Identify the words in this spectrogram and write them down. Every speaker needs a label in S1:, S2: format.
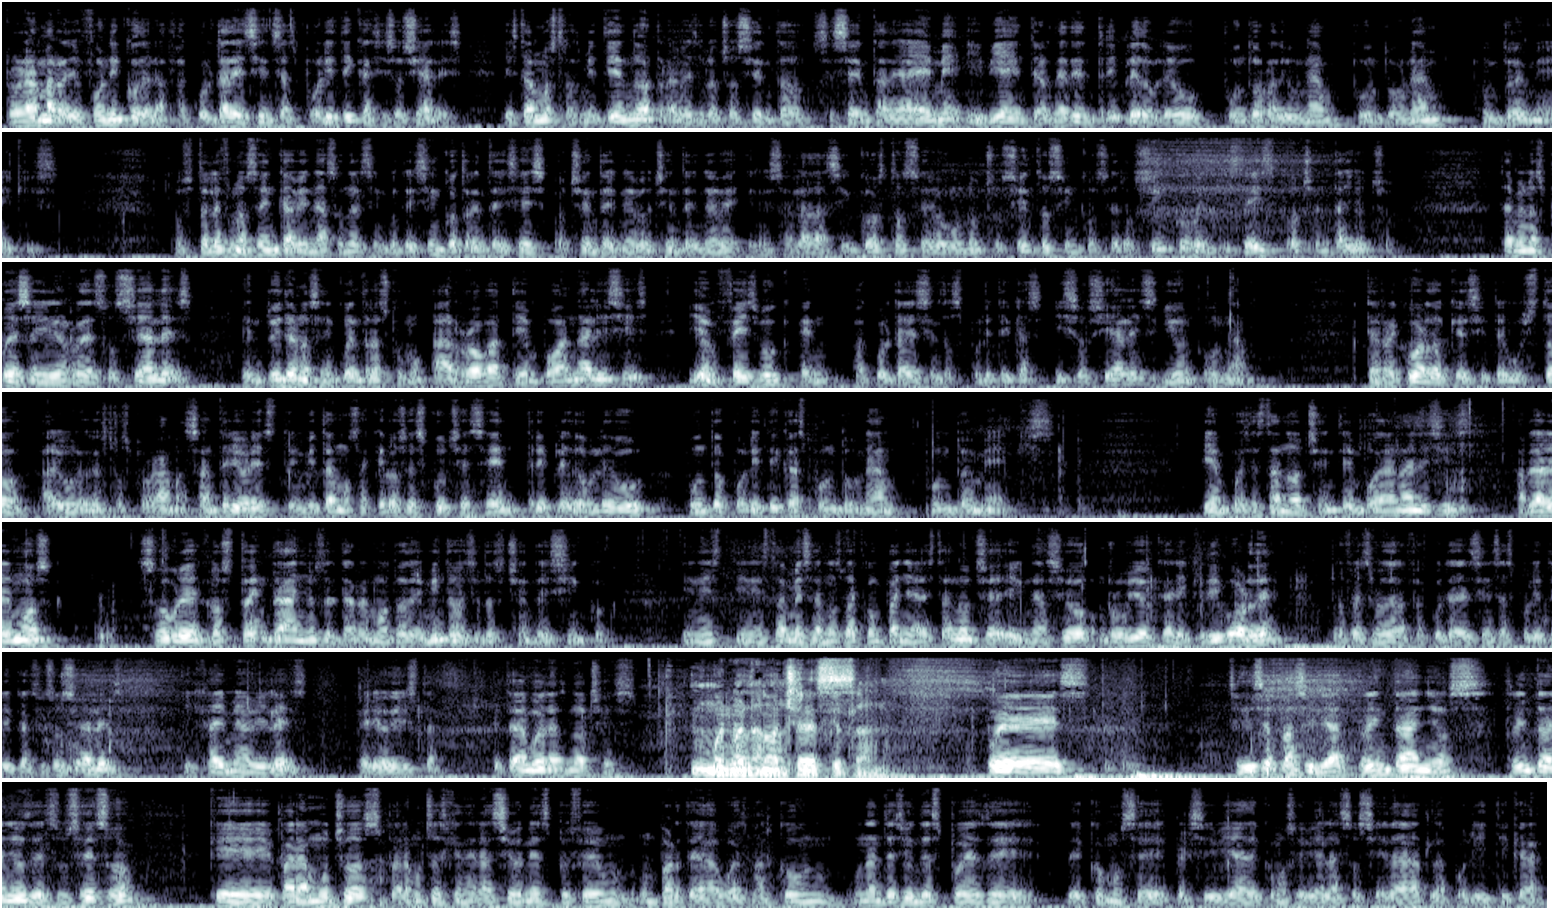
S1: programa radiofónico de la Facultad de Ciencias Políticas y Sociales. Estamos transmitiendo a través del 860 de AM y vía internet en www.radiounam.unam.mx. Nuestros teléfonos en cabina son el 55 36 89 89 y nuestra alada sin costo 01800 505 26 88. También nos puedes seguir en redes sociales. En Twitter nos encuentras como arroba tiempo análisis y en Facebook en Facultad de Ciencias Políticas y Sociales-UNAM. Te recuerdo que si te gustó alguno de nuestros programas anteriores, te invitamos a que los escuches en www.políticas.unam.mx. Bien, pues esta noche en tiempo de análisis hablaremos sobre los 30 años del terremoto de 1985. Y en, esta mesa nos va a acompañar esta noche Ignacio Rubio Borde, profesor de la Facultad de Ciencias Políticas y Sociales, y Jaime Avilés, periodista. ¿Qué tal? Buenas noches.
S2: Buenas, noches.
S1: ¿Qué tal? Pues se dice fácil ya 30 años, 30 años del suceso que para muchos, para muchas generaciones, pues fue un, un parteaguas, marcó un, antes y un después de, cómo se percibía, de cómo se veía la sociedad, la política,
